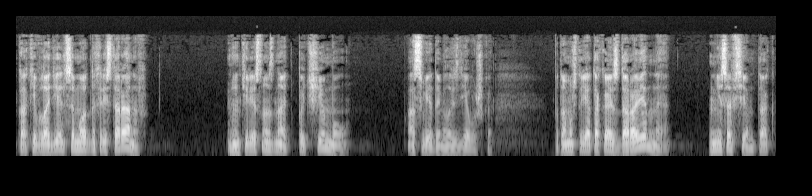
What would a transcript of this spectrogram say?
как и владельцы модных ресторанов. Интересно знать, почему? осведомилась девушка. Потому что я такая здоровенная? Не совсем так,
